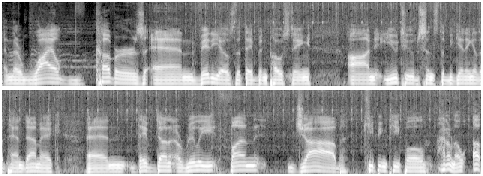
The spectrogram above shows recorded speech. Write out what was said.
And their wild covers and videos that they've been posting on YouTube since the beginning of the pandemic. And they've done a really fun job keeping people, I don't know, up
